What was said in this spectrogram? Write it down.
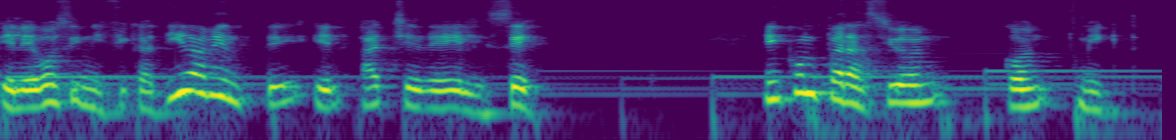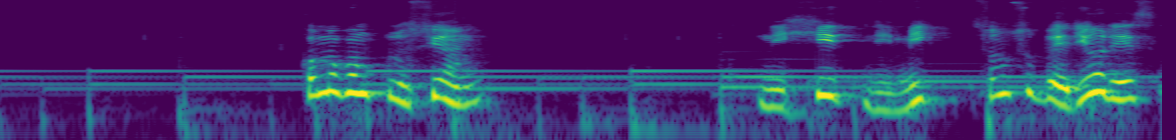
elevó significativamente el HDLC en comparación con MICT. Como conclusión, ni HIT ni MIC son superiores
